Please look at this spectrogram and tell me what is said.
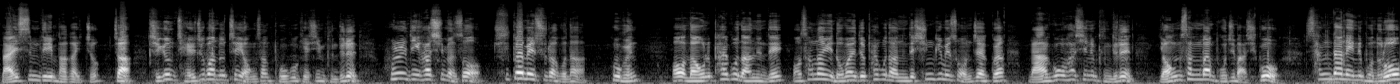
말씀드린 바가 있죠. 자, 지금 제주 반도체 영상 보고 계신 분들은 홀딩 하시면서 추가 매수라거나 혹은 어, 나 오늘 팔고 나왔는데, 어, 상담이 너무 많이 들 팔고 나왔는데, 신규 매수 언제 할 거야? 라고 하시는 분들은 영상만 보지 마시고, 상단에 있는 번호로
